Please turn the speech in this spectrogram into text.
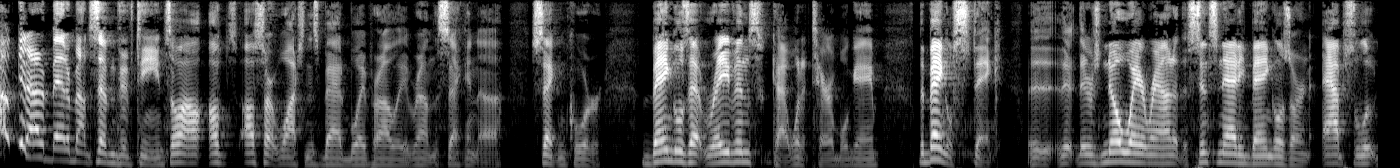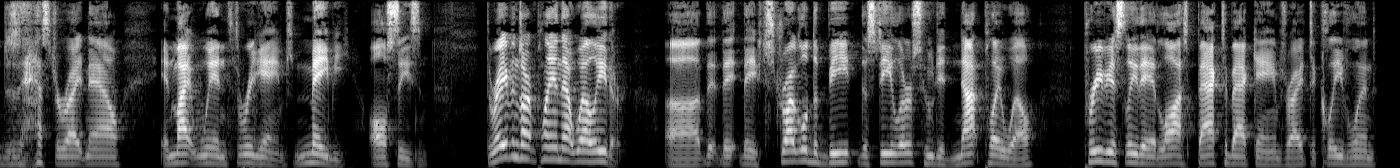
I'll get out of bed about seven fifteen, so I'll, I'll I'll start watching this bad boy probably around the second uh, second quarter. Bengals at Ravens. God, what a terrible game the Bengals stink. Uh, there's no way around it. The Cincinnati Bengals are an absolute disaster right now and might win three games, maybe all season. The Ravens aren't playing that well either. Uh, they, they, they, struggled to beat the Steelers, who did not play well. Previously, they had lost back to back games, right, to Cleveland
